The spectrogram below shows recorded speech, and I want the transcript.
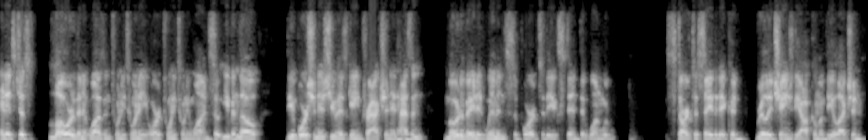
and it's just lower than it was in 2020 or 2021. So even though the abortion issue has gained traction, it hasn't motivated women's support to the extent that one would start to say that it could really change the outcome of the election.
